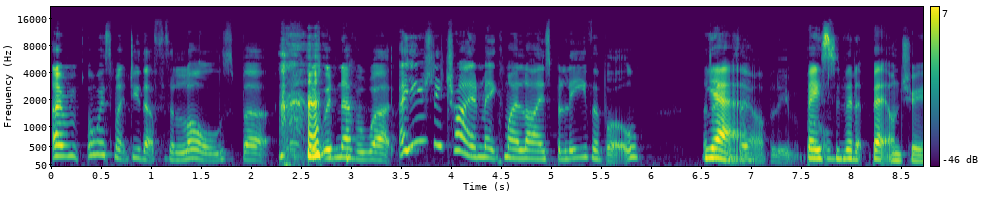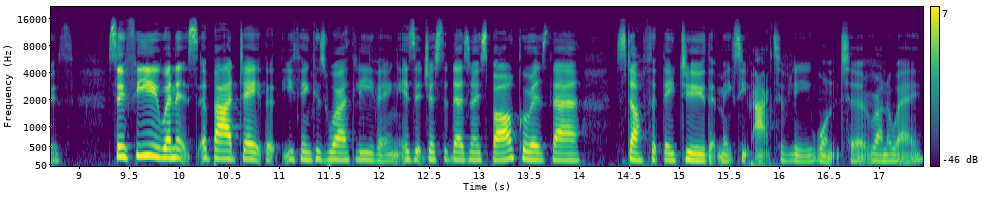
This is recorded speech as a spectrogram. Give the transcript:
I almost might do that for the lols, but it would never work. I usually try and make my lies believable. I don't know if Yeah. they are believable. Based a bit, bit on truth. So for you, when it's a bad date that you think is worth leaving, is it just that there's no spark, or is there stuff that they do that makes you actively want to run away?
